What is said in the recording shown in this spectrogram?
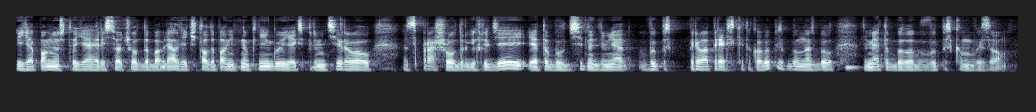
И я помню, что я research ил, добавлял, я читал дополнительную книгу, я экспериментировал, спрашивал других людей, и это был действительно для меня выпуск, первоапрельский такой выпуск был у нас был, для меня это было выпуском вызовом.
